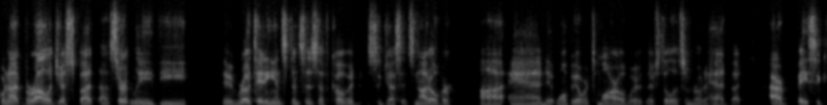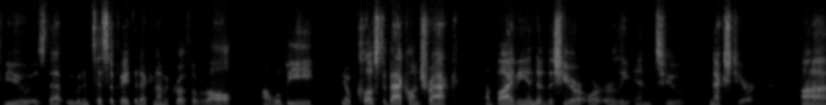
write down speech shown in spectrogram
we're not virologists, but uh, certainly the the rotating instances of COVID suggest it's not over, uh, and it won't be over tomorrow. Where there still is some road ahead, but our basic view is that we would anticipate that economic growth overall uh, will be, you know, close to back on track uh, by the end of this year or early into next year. Uh,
